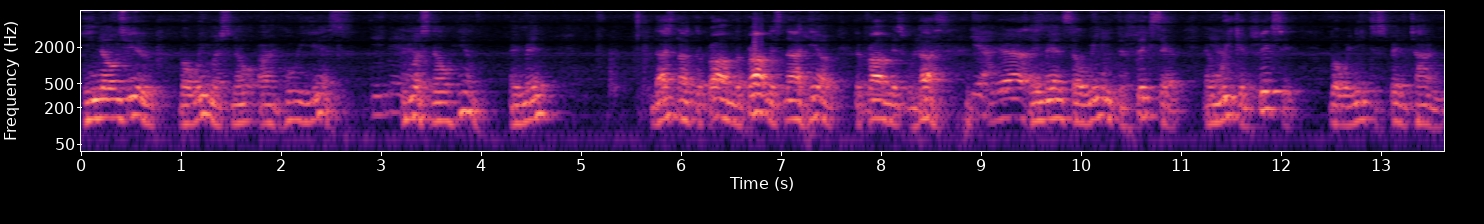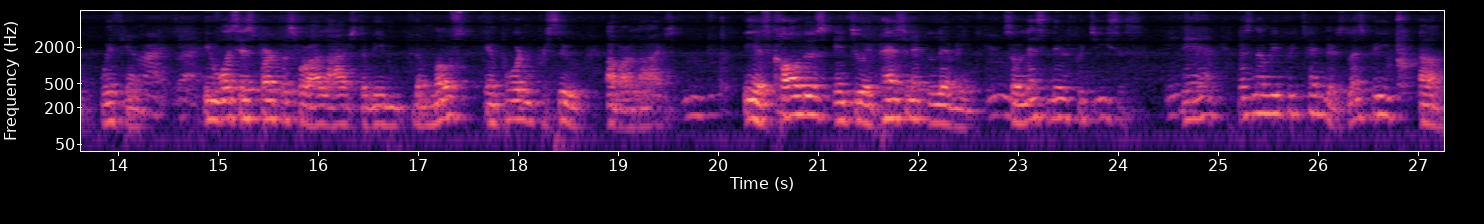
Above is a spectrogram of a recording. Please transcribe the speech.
He knows you, but we must know uh, who He is. We Amen. must know Him. Amen. That's not the problem. The problem is not Him. The problem is with us. Yeah. Yes. Amen. So we need to fix that. And we can fix it, but we need to spend time with Him. Right, right. He wants His purpose for our lives to be the most important pursuit of our lives. Mhm. He has called us into a passionate living. Mhm. So let's live for Jesus. Amen. Let's not be pretenders. Let's be uh,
